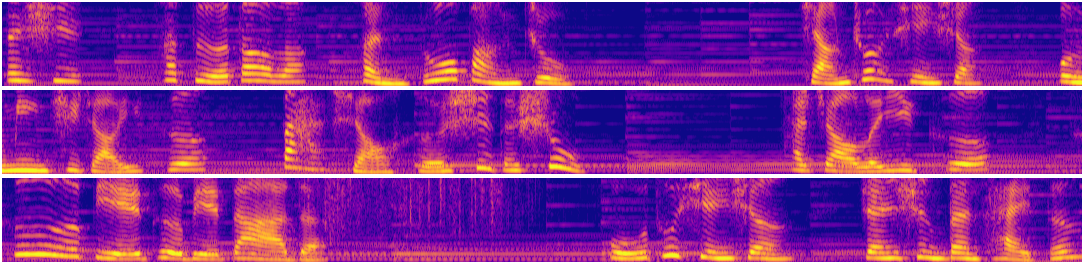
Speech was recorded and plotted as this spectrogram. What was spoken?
但是。他得到了很多帮助。强壮先生奉命去找一棵大小合适的树，他找了一棵特别特别大的。糊涂先生粘圣诞彩灯，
